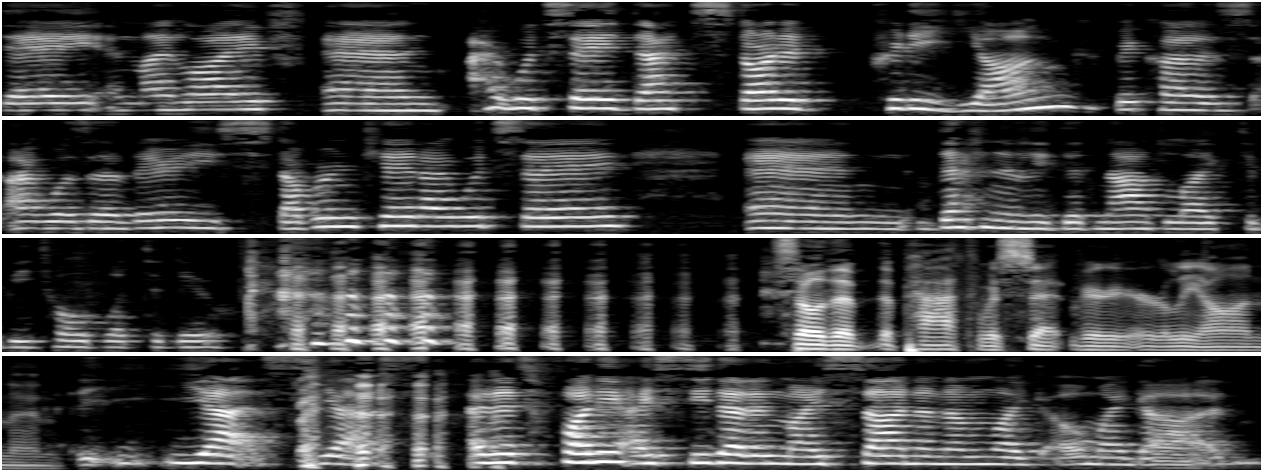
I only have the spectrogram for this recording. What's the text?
day and my life. And I would say that started pretty young because I was a very stubborn kid, I would say and definitely did not like to be told what to do. so the the path was set very early on then. Yes, yes. and it's funny I see that in my son and I'm like, "Oh my god."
